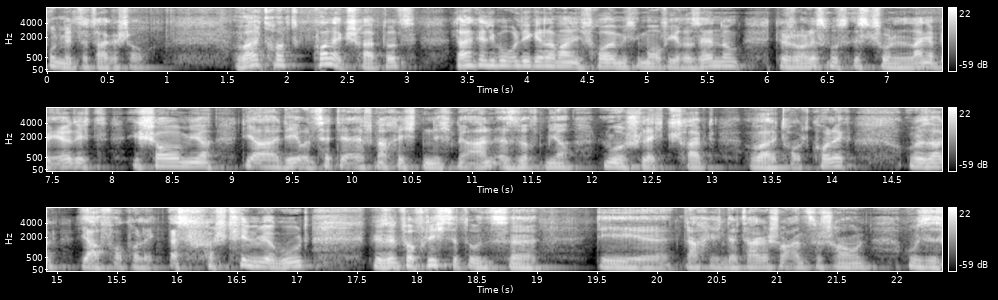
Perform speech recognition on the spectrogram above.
und mit der Tagesschau. Waltraud Kolleg schreibt uns, danke lieber Uli Gellermann, ich freue mich immer auf Ihre Sendung. Der Journalismus ist schon lange beerdigt. Ich schaue mir die ARD und ZDF-Nachrichten nicht mehr an. Es wird mir nur schlecht, schreibt Waltraud Kolleg. Und wir sagen, ja, Frau Kolleg, das verstehen wir gut. Wir sind verpflichtet, uns äh, die äh, Nachrichten der Tagesschau anzuschauen, um sie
